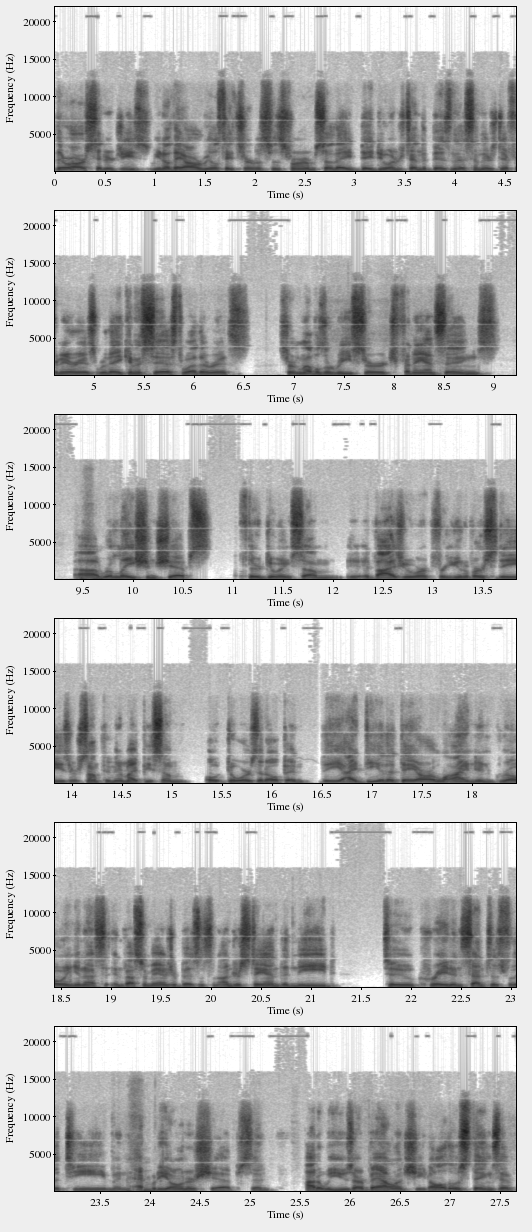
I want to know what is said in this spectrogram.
There are synergies. You know, they are a real estate services firms so they they do understand the business, and there's different areas where they can assist, whether it's certain levels of research, financings, uh, mm-hmm. relationships if they're doing some advisory work for universities or something, there might be some doors that open. The idea that they are aligned in growing in us investment management business and understand the need to create incentives for the team and mm-hmm. equity ownerships and how do we use our balance sheet, all those things have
